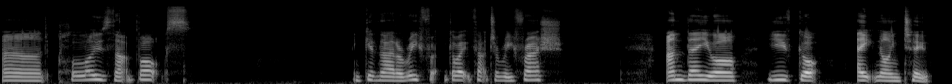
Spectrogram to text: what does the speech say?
and close that box and give that a refresh, go wait for that to refresh. And there you are, you've got 892,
